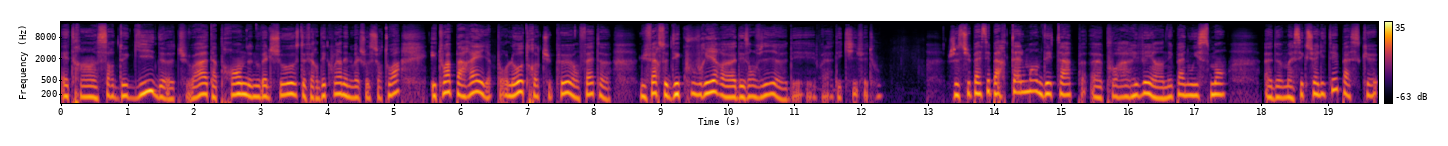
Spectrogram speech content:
être un sorte de guide, tu vois, t'apprendre de nouvelles choses, te faire découvrir des nouvelles choses sur toi. Et toi, pareil, pour l'autre, tu peux en fait euh, lui faire se découvrir euh, des envies, des, voilà, des kiffs et tout. Je suis passée par tellement d'étapes pour arriver à un épanouissement de ma sexualité parce que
